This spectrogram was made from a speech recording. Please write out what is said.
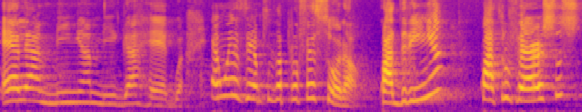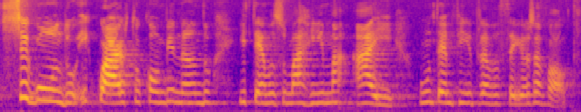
ela é a minha amiga régua. É um exemplo da professora. Ó. Quadrinha, quatro versos, segundo e quarto combinando e temos uma rima aí. Um tempinho para você e eu já volto.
